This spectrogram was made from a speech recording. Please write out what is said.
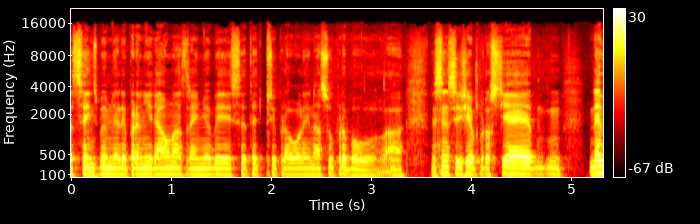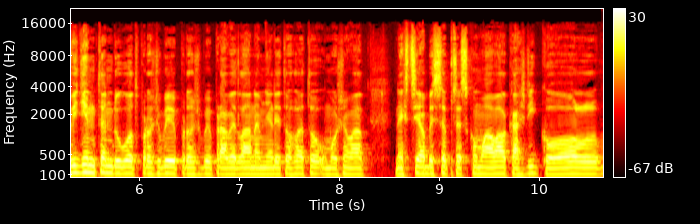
e, Saints by měli první down a zřejmě by se teď připravovali na Super Bowl. A myslím si, že prostě mm, nevidím ten důvod, proč by, proč by pravidla neměly tohleto umožňovat. Nechci, aby se přeskomával každý kol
